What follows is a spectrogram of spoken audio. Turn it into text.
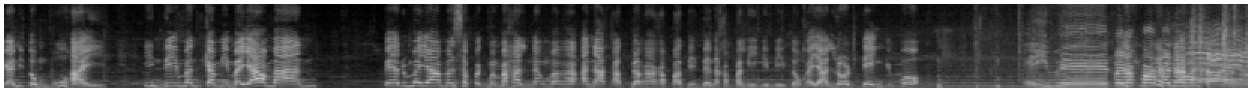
ganitong buhay. Hindi man kami mayaman, pero mayaman sa pagmamahal ng mga anak at mga kapatid na nakapaligid dito. Kaya Lord, thank you po. Amen! Palakpakan naman tayo!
